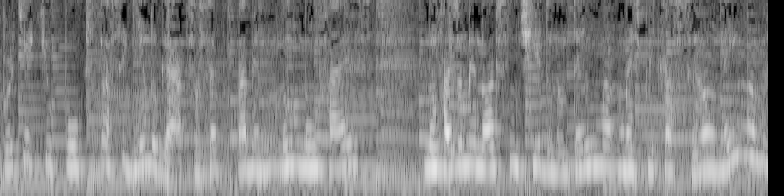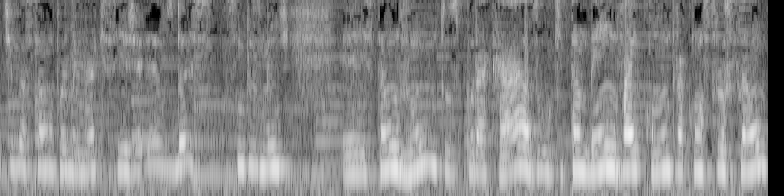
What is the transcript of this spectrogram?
por que, que o Puck está seguindo o gato? Você sabe, não, não faz não faz o menor sentido, não tem uma, uma explicação, nem uma motivação, por menor que seja. É, os dois simplesmente é, estão juntos por acaso, o que também vai contra a construção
